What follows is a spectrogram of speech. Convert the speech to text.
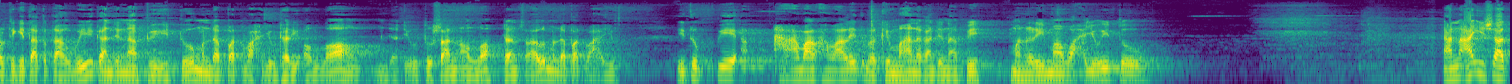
Seperti kita ketahui Kanjeng Nabi itu mendapat wahyu dari Allah, menjadi utusan Allah dan selalu mendapat wahyu. Itu awal-awal itu bagaimana Kanjeng Nabi menerima wahyu itu. An Aisyah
